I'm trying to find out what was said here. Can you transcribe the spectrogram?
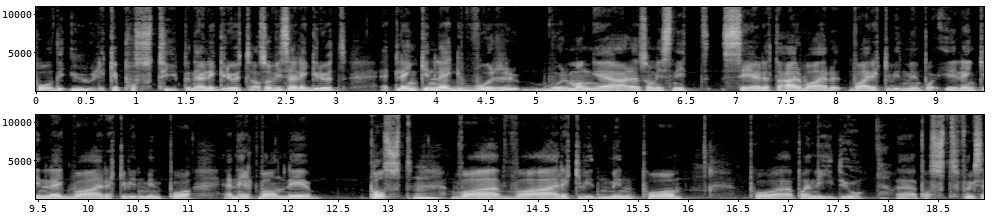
på de ulike posttypene jeg legger ut. Altså Hvis jeg legger ut et lenkeinnlegg, hvor, hvor mange er det som i snitt ser dette her? Hva er, hva er rekkevidden min på i lenkeinnlegg? Hva er rekkevidden min på en helt vanlig post? Hva, hva er rekkevidden min på, på, på en videopost, f.eks.?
